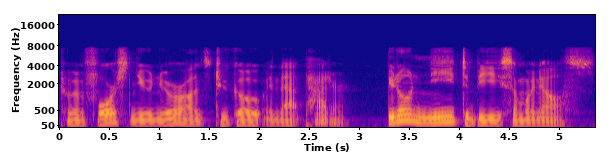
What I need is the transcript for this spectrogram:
to enforce new neurons to go in that pattern. You don't need to be someone else.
